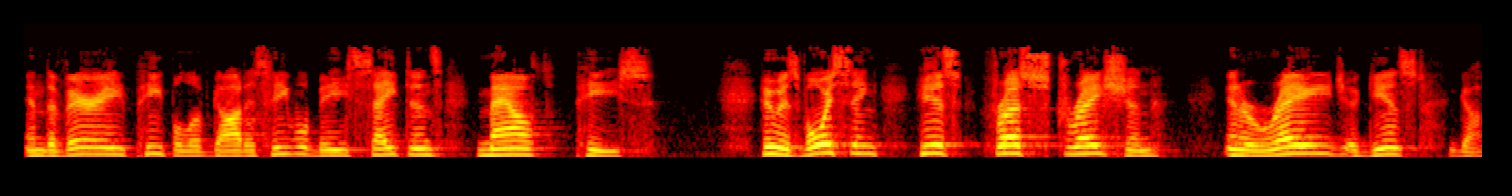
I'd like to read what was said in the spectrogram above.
and the very people of God, as he will be Satan's mouthpiece, who is voicing his frustration in a rage against God.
